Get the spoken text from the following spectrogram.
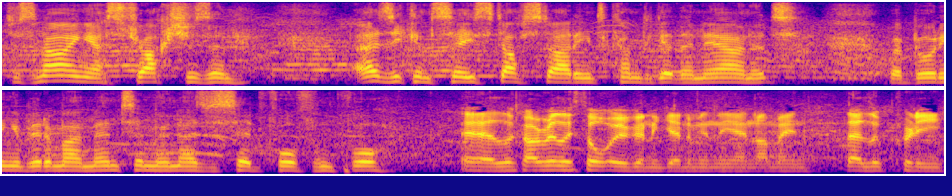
just knowing our structures and as you can see, stuff's starting to come together now and it's we're building a bit of momentum and as you said, four from four. Yeah, look, I really thought we were going to get them in the end. I mean, they looked pretty,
